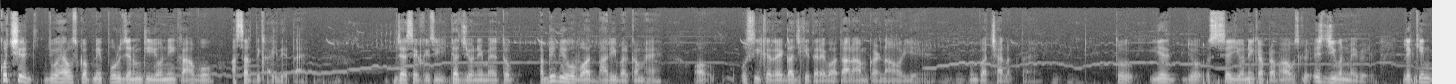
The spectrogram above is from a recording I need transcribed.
कुछ जो है उसको अपने पूर्व जन्म की योनि का वो असर दिखाई देता है। जैसे किसी गज योनि में तो अभी भी वो बहुत भारी भरकम है और उसी तरह गज की तरह बहुत आराम करना और ये है। उनको अच्छा लगता है। तो ये जो उससे योनि का प्रभाव, उसके इस जीवन में भी लेकिन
